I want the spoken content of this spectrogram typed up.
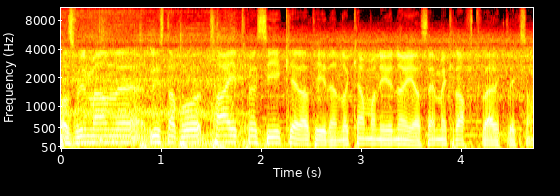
Fast vill man eh, lyssna på tight musik hela tiden, då kan man ju nöja sig med kraftverk liksom.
